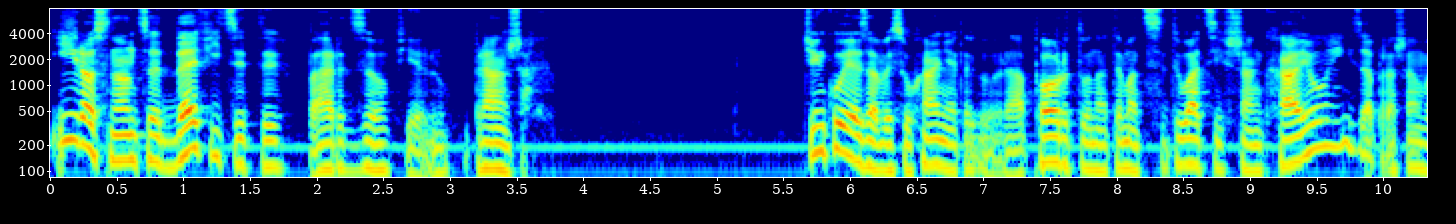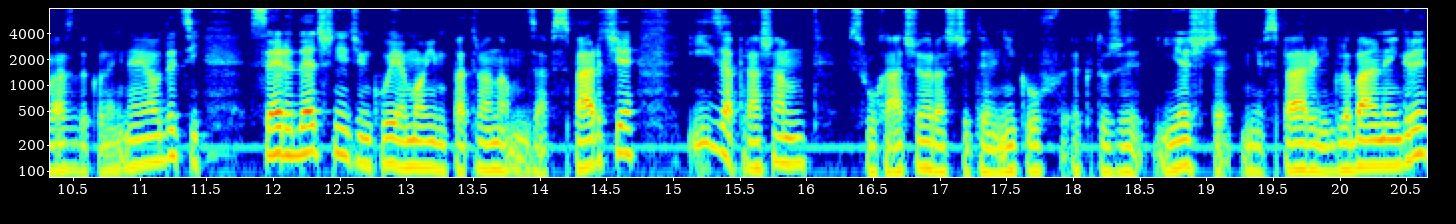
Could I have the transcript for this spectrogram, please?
i rosnące deficyty w bardzo wielu branżach. Dziękuję za wysłuchanie tego raportu na temat sytuacji w Szanghaju i zapraszam Was do kolejnej audycji. Serdecznie dziękuję moim patronom za wsparcie i zapraszam słuchaczy oraz czytelników, którzy jeszcze nie wsparli globalnej gry,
